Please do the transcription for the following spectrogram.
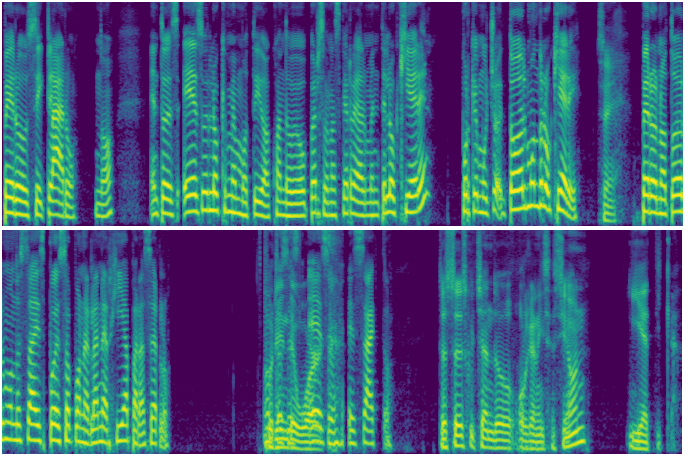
Pero sé claro, ¿no? Entonces, eso es lo que me motiva cuando veo personas que realmente lo quieren, porque mucho, todo el mundo lo quiere. Sí. Pero no todo el mundo está dispuesto a poner la energía para hacerlo. Entonces, Eso, exacto. Entonces, estoy escuchando organización y ética.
